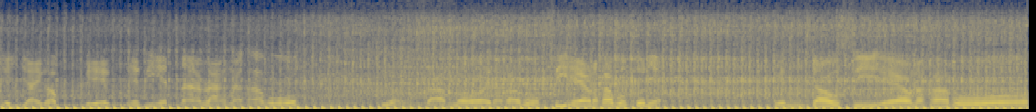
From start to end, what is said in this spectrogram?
ใหญ่ ๆ ครับเบรก ABS หน้าหลังนะครับผม เครื่อง 300 นะครับผม CL นะครับผมตัวเนี้ย เป็น เจ้า CL นะครับผม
